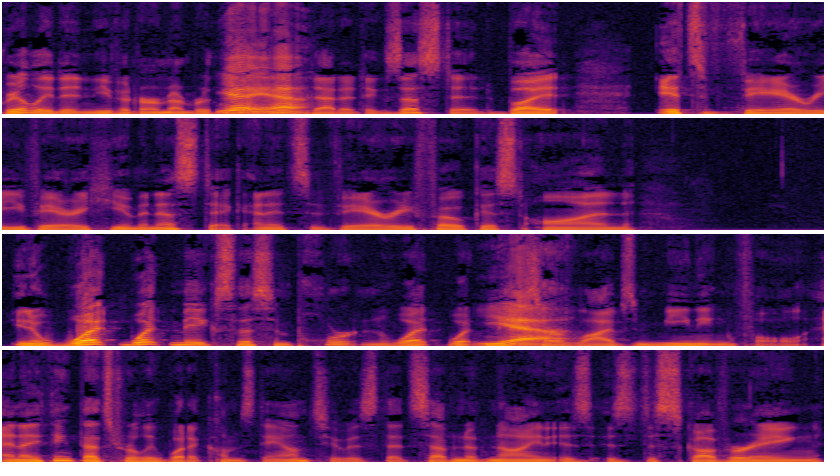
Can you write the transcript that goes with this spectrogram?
really didn't even remember that, Yeah, yeah. that it existed, but it's very, very humanistic and it's very focused on you know what what makes this important? What what makes our lives meaningful? And i think that's really what it comes down to is that seven of nine is is discovering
